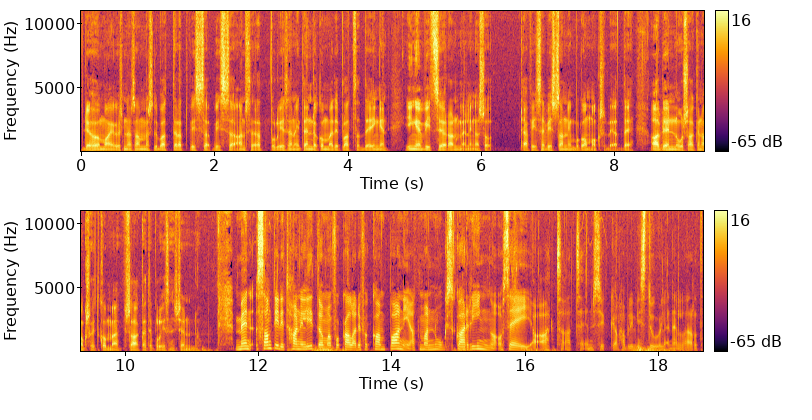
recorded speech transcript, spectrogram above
det hör man ju i sådana samhällsdebatter att vissa, vissa anser att polisen inte ändå kommer till plats, att det är ingen, ingen vits att göra anmälningar. Så där finns en viss sanning bakom också det, att det av den orsaken också inte kommer saker till polisens kännedom. Men samtidigt har ni lite, om man får kalla det för kampanj, att man nog ska ringa och säga att, att en cykel har blivit stulen eller att,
